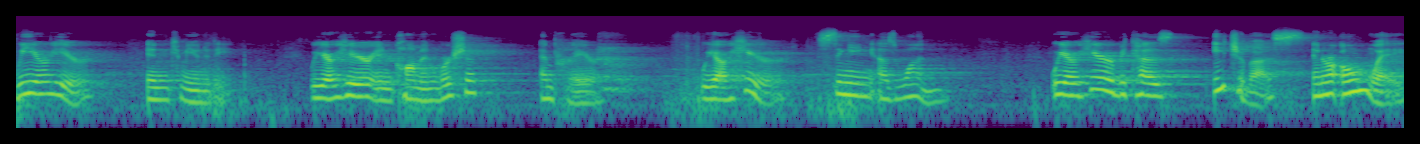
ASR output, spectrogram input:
We are here in community. We are here in common worship and prayer. We are here singing as one. We are here because each of us, in our own way,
